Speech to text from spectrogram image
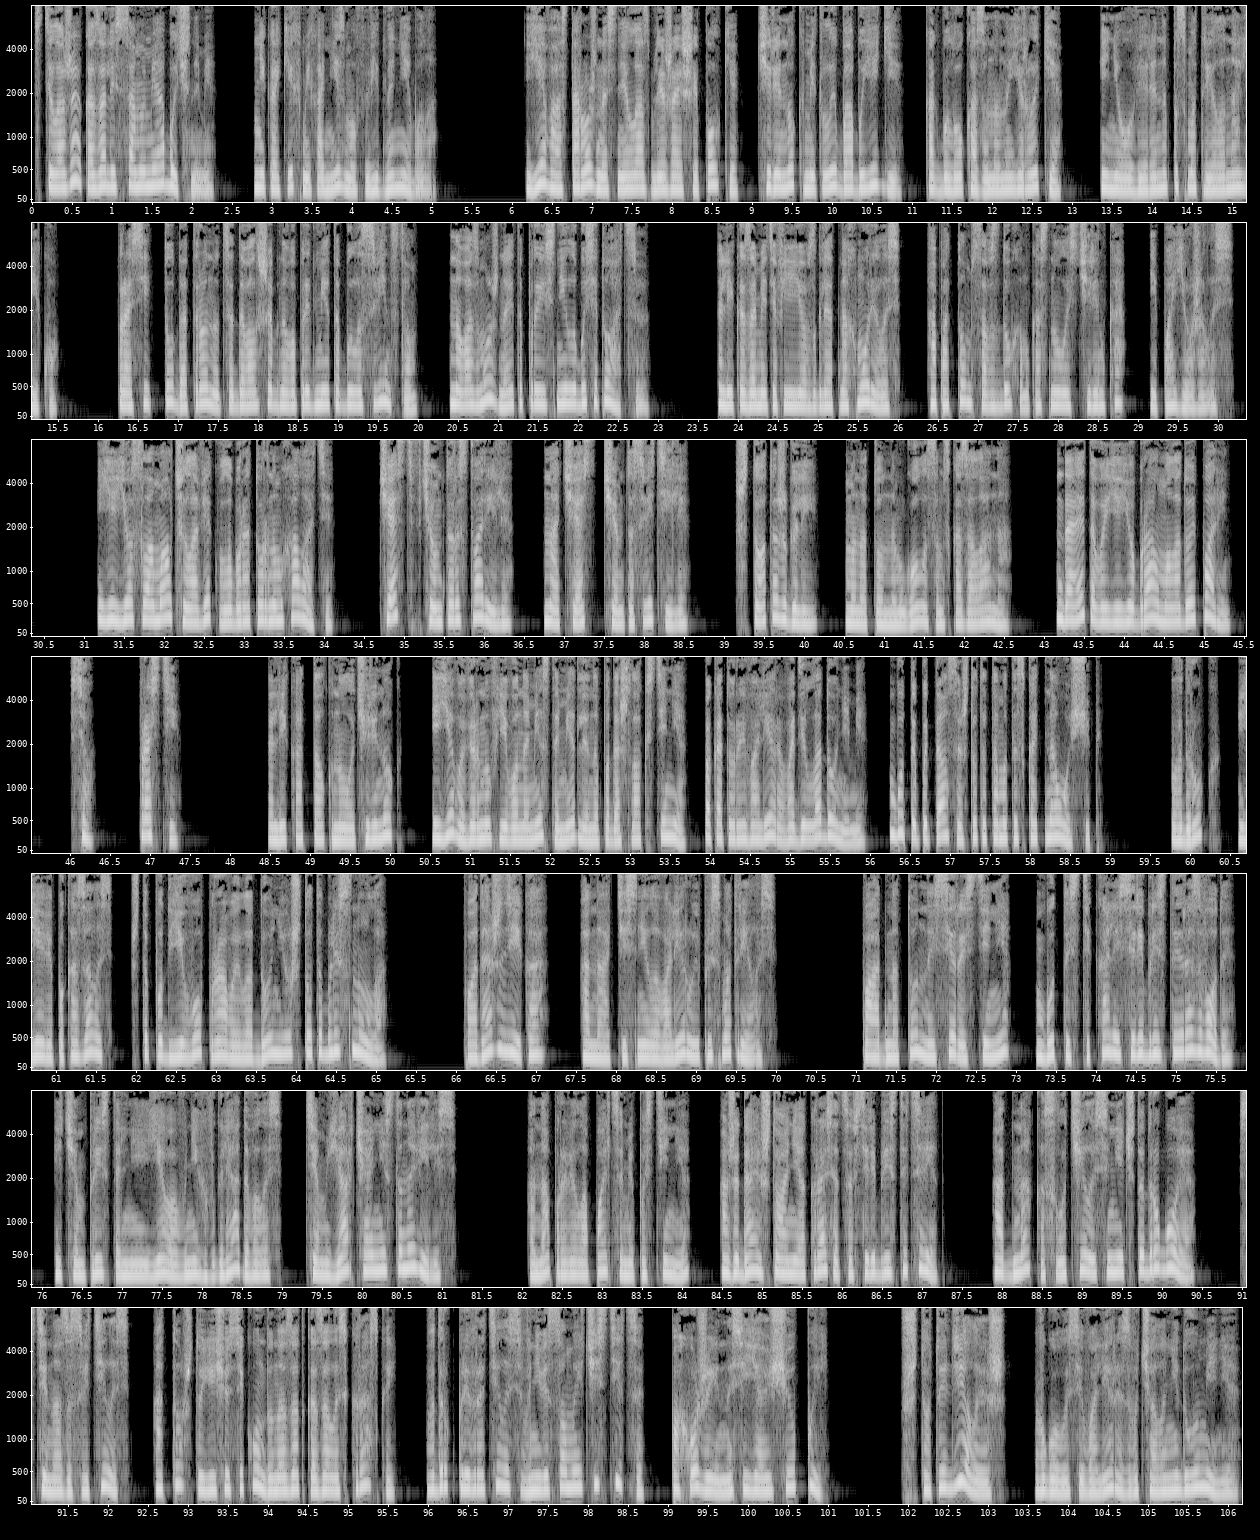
Стеллажи оказались самыми обычными. Никаких механизмов видно не было. Ева осторожно сняла с ближайшей полки черенок метлы Бабы-Яги, как было указано на ярлыке, и неуверенно посмотрела на Лику. Просить ту дотронуться до волшебного предмета было свинством, но, возможно, это прояснило бы ситуацию. Лика, заметив ее взгляд, нахмурилась, а потом со вздохом коснулась черенка и поежилась. Ее сломал человек в лабораторном халате. Часть в чем-то растворили, на часть чем-то светили. «Что-то жгли», — монотонным голосом сказала она. До этого ее брал молодой парень. «Все, прости». Лика оттолкнула черенок и Ева, вернув его на место, медленно подошла к стене, по которой Валера водил ладонями, будто пытался что-то там отыскать на ощупь. Вдруг Еве показалось, что под его правой ладонью что-то блеснуло. «Подожди-ка!» — она оттеснила Валеру и присмотрелась. По однотонной серой стене будто стекали серебристые разводы, и чем пристальнее Ева в них вглядывалась, тем ярче они становились. Она провела пальцами по стене, ожидая, что они окрасятся в серебристый цвет. Однако случилось нечто другое. Стена засветилась, а то, что еще секунду назад казалось краской, вдруг превратилось в невесомые частицы, похожие на сияющую пыль. «Что ты делаешь?» — в голосе Валеры звучало недоумение.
